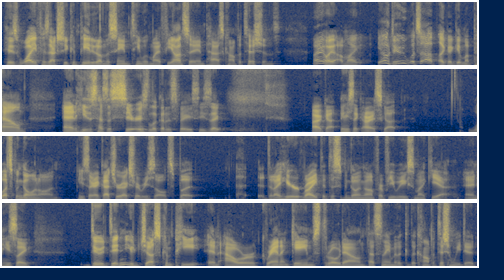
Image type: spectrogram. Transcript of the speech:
His wife has actually competed on the same team with my fiance in past competitions. Anyway, I'm like, yo, dude, what's up? Like, I give him a pound and he just has a serious look on his face. He's like, "All right, God." He's like, "All right, Scott, what's been going on?" He's like, "I got your X-ray results, but uh, did I hear right that this has been going on for a few weeks?" I'm like, "Yeah," and he's like. Dude, didn't you just compete in our Granite Games Throwdown? That's the name of the, the competition we did.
